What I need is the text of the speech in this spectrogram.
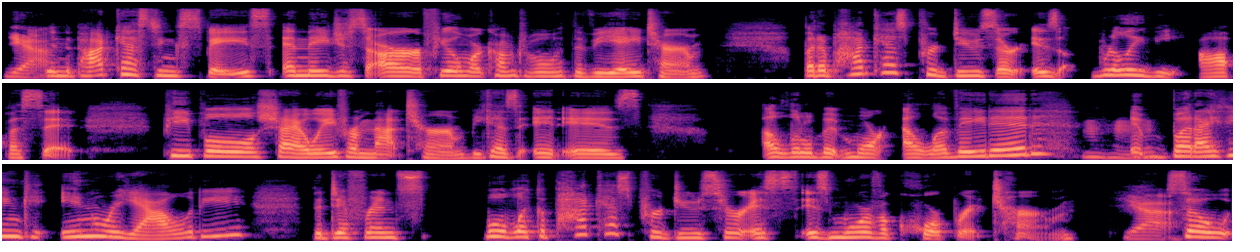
Yeah. in the podcasting space and they just are feel more comfortable with the VA term. But a podcast producer is really the opposite. People shy away from that term because it is a little bit more elevated. Mhm. It- But I think in reality, the difference well like a podcast producer is is more of a corporate term. yeah. So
